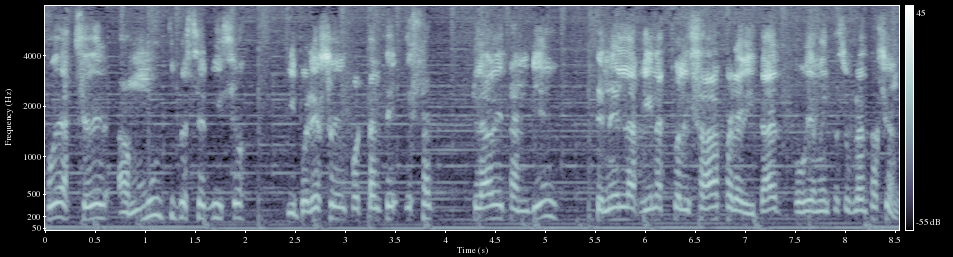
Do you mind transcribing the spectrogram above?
puede acceder a múltiples servicios y por eso es importante esa clave también tenerlas bien actualizadas para evitar, obviamente, suplantación.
